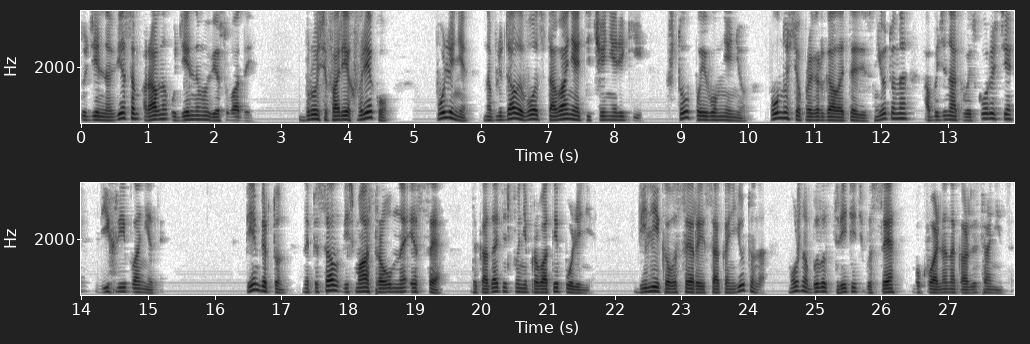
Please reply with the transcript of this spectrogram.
с удельным весом, равным удельному весу воды. Бросив орех в реку, Полини наблюдал его отставание от течения реки, что, по его мнению, полностью опровергала тезис Ньютона об одинаковой скорости вихрей планеты. Пембертон написал весьма остроумное эссе «Доказательство неправоты Полини». Великого сэра Исаака Ньютона можно было встретить в эссе буквально на каждой странице.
